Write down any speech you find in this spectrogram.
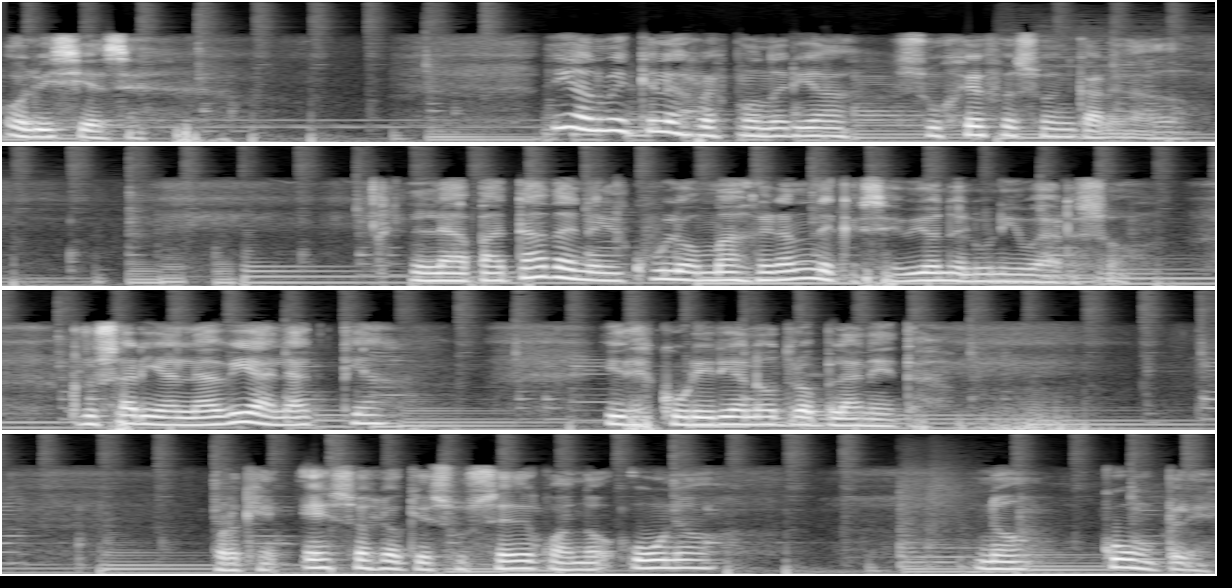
o lo hiciese. Díganme qué les respondería su jefe su encargado la patada en el culo más grande que se vio en el universo. Cruzarían la Vía Láctea y descubrirían otro planeta. Porque eso es lo que sucede cuando uno no cumple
